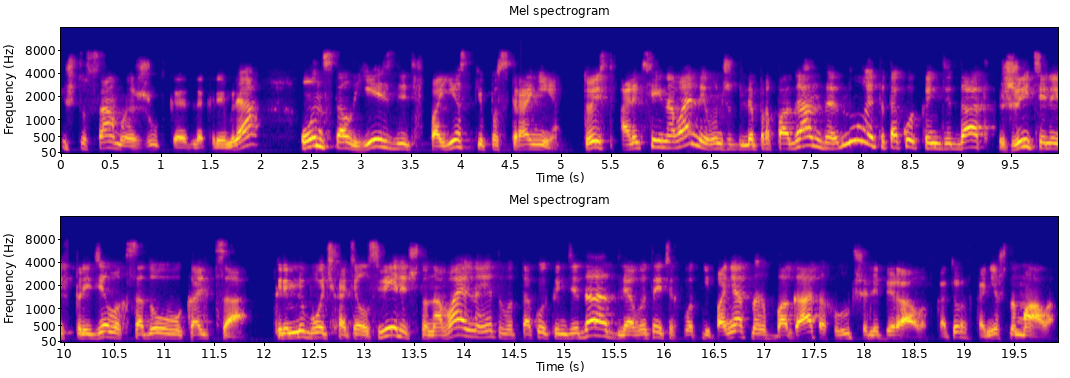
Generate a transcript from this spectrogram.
и что самое жуткое для Кремля, он стал ездить в поездки по стране. То есть Алексей Навальный, он же для пропаганды, ну, это такой кандидат жителей в пределах Садового кольца. Кремлю бы очень хотелось верить, что Навальный это вот такой кандидат для вот этих вот непонятных, богатых, лучше либералов, которых, конечно, мало.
